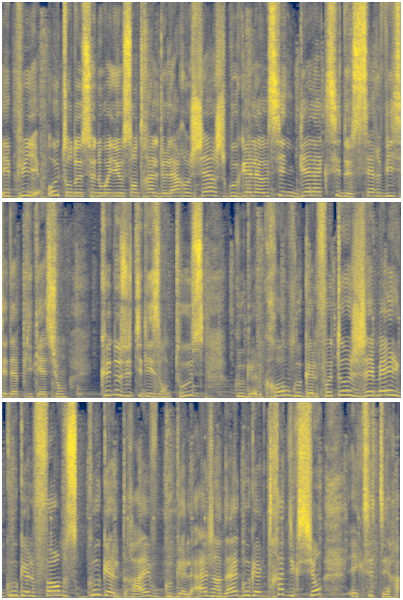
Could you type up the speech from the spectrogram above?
Et puis, autour de ce noyau central de la recherche, Google a aussi une galaxie de services et d'applications que nous utilisons tous. Google Chrome, Google Photos, Gmail, Google Forms, Google Drive, Google Agenda, Google Traduction, etc.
